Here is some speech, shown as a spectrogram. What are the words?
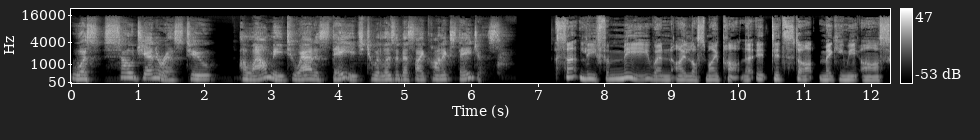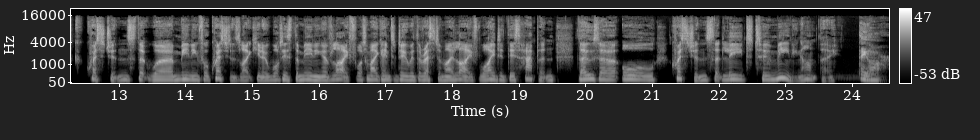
was so generous to allow me to add a stage to Elisabeth's iconic stages certainly for me, when I lost my partner, it did start making me ask questions that were meaningful questions, like, you know, what is the meaning of life? What am I going to do with the rest of my life? Why did this happen? Those are all questions that lead to meaning, aren't they? They are.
